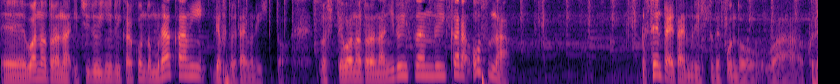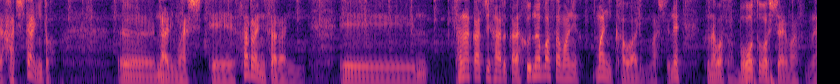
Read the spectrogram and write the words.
えー、ワンアウトランナー一塁二塁から今度村上、レフトへタイムリーヒット。そしてワンアウトランナー二塁三塁からオスナ、センターへタイムリーヒットで今度は、これで8対2と、えー、なりまして、さらにさらに、えー、田中千春から船場様に、間に変わりましてね、船場様冒頭しちゃいますね。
